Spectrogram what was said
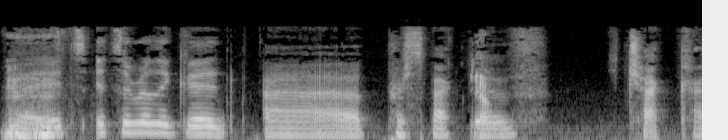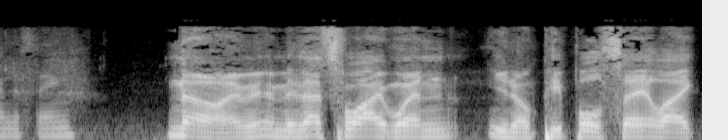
But mm-hmm. it's it's a really good uh, perspective yep. check kind of thing. No, I mean, I mean that's why when you know people say like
